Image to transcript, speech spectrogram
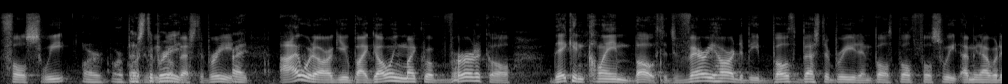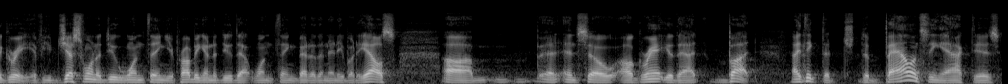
full suite? Or, or best or of breed. best of breed. Right. I would argue by going micro vertical, they can claim both. It's very hard to be both best of breed and both, both full suite. I mean, I would agree. If you just want to do one thing, you're probably going to do that one thing better than anybody else. Um, and so I'll grant you that. But I think the, the balancing act is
